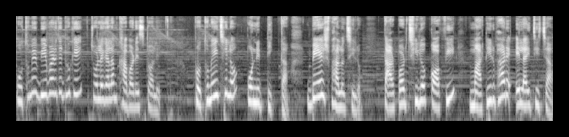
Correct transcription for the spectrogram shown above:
প্রথমে বিয়েবাড়িতে ঢুকেই চলে গেলাম খাবারের স্টলে। প্রথমেই ছিল পনির টিক্কা। বেশ ভালো ছিল। তারপর ছিল কফি, মাটির ভাঁড়ে, এলাইচি চা।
